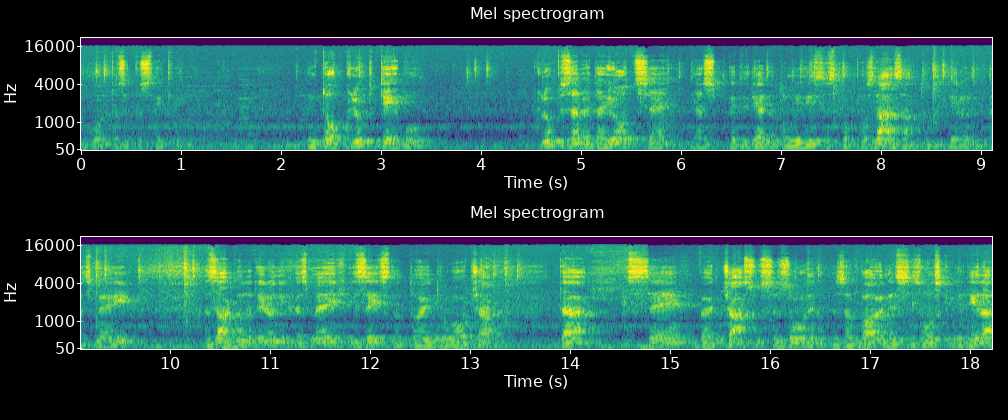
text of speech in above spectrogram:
pogodb o zaposlitvi. In to kljub temu, kljub zavedajoč se, jaz predvidevam, da to ministrstvo pozna zakon o delovnih razmerjih, zakon o delovnih razmerjih izrecno to je določa, da se v času sezone, za opravljanje sezonskega dela,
